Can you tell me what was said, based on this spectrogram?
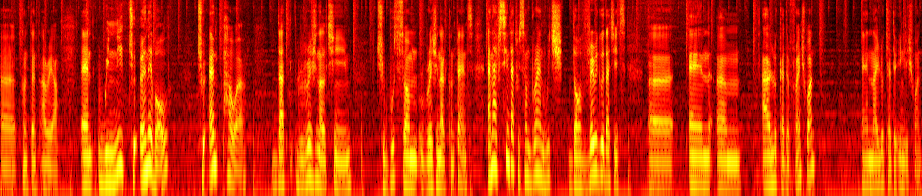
uh, content area. And we need to enable to empower that regional team to boost some regional content. And i've seen that with some brand which they're very good at it uh, and um, i look at the french one and i look at the english one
